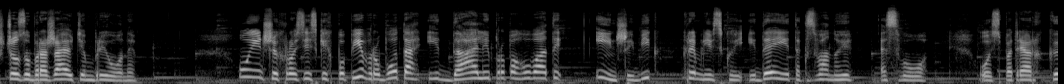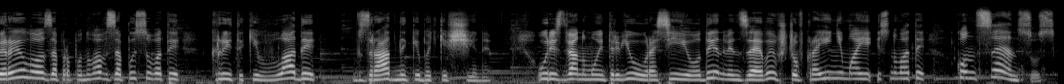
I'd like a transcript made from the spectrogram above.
що зображають ембріони. У інших російських попів робота і далі пропагувати інший бік кремлівської ідеї, так званої СВО. Ось патріарх Кирило запропонував записувати критиків влади в зрадники батьківщини. У різдвяному інтерв'ю у Росії 1 він заявив, що в країні має існувати консенсус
